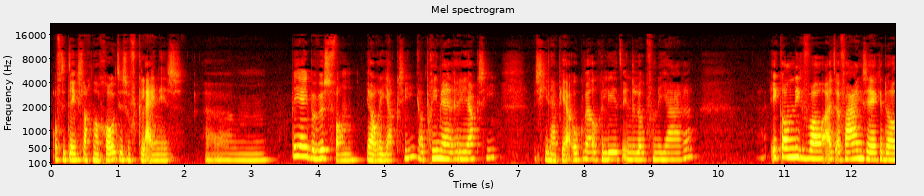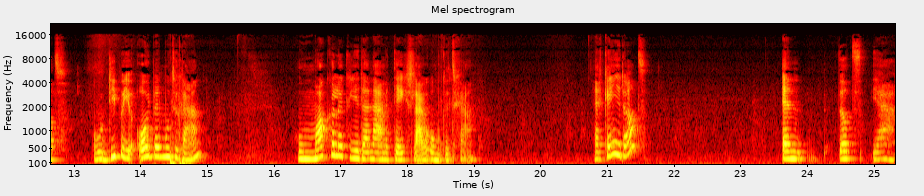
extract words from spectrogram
Of de tegenslag nou groot is of klein is. Um, ben jij bewust van jouw reactie, jouw primaire reactie? Misschien heb jij ook wel geleerd in de loop van de jaren ik kan in ieder geval uit ervaring zeggen dat hoe dieper je ooit bent moeten gaan, hoe makkelijker je daarna met tegenslagen om kunt gaan. Herken je dat? En dat, ja,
